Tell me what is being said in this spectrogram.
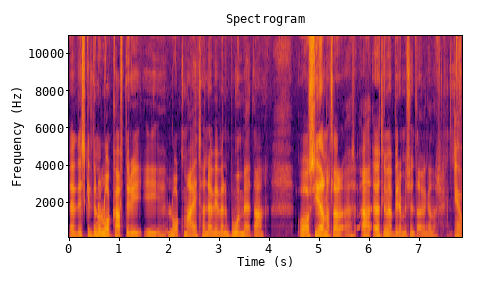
ef þið skildi nú loka aftur í, í lokmæ þannig að við verðum búið með þetta og síðan ætlum við að byrja með sundafingarnar. Já,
